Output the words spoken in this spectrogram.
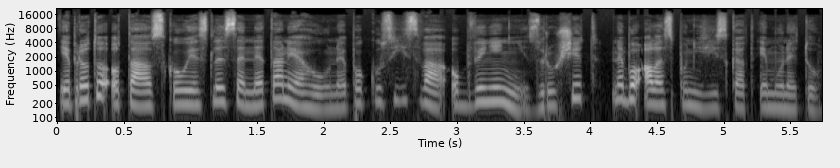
Je proto otázkou, jestli se Netanyahu nepokusí svá obvinění zrušit nebo alespoň získat imunitu.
